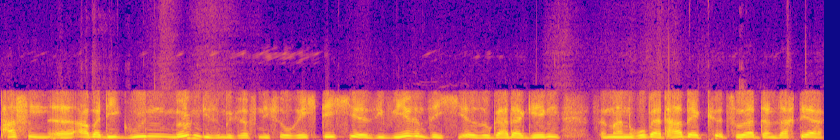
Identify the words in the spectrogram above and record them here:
passen. Äh, aber die Grünen mögen diesen Begriff nicht so richtig. Äh, sie wehren sich äh, sogar dagegen. Wenn man Robert Habeck zuhört, dann sagt er,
